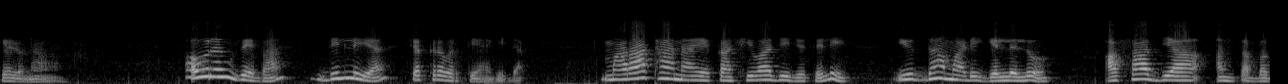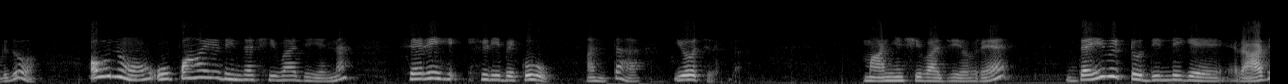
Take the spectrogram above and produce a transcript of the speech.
ಕೇಳೋಣ. ಔರಂಗಜೇಬ ದಿಲ್ಲಿಯ ಚಕ್ರವರ್ತಿಯಾಗಿದ್ದ. ಮರಾಠ ನಾಯಕ ಶಿವಾಜಿ ಜೊತೆಲಿ ಯುದ್ಧ ಮಾಡಿ ಗೆಲ್ಲಲು ಅಸಾಧ್ಯ ಅಂತ ಬಗೆದು ಅವನು ಉಪಾಯದಿಂದ ಶಿವಾಜಿಯನ್ನು ಸೆರೆ ಹಿಡಿಬೇಕು ಅಂತ ಯೋಚಿಸಿದ. ಮಾನ್ಯ ಶಿವಾಜಿಯವರೇ, ದಯವಿಟ್ಟು ದಿಲ್ಲಿಗೆ ರಾಜ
